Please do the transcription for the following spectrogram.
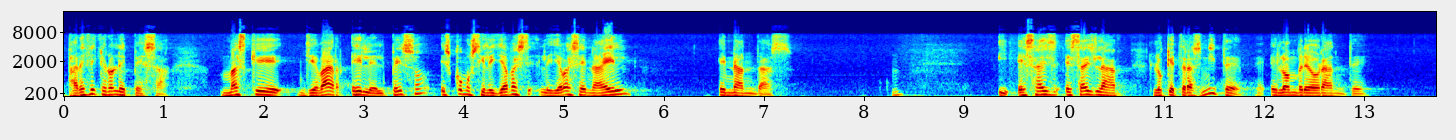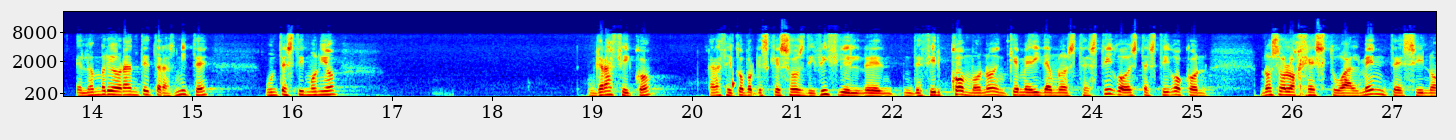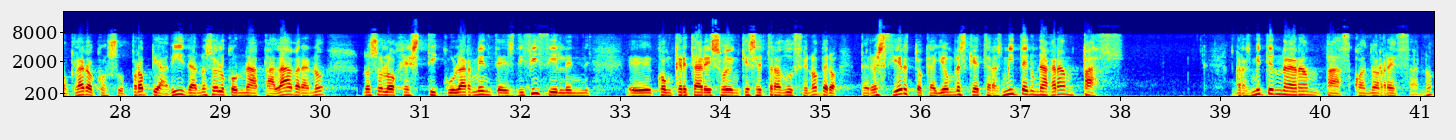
Parece que no le pesa más que llevar él el peso, es como si le, le llevasen a él en andas. ¿Mm? Y esa es, esa es la, lo que transmite el hombre orante. El hombre orante transmite un testimonio gráfico, gráfico porque es que eso es difícil decir cómo, ¿no? En qué medida uno es testigo, es testigo con, no solo gestualmente, sino, claro, con su propia vida, no solo con una palabra, no, no solo gesticularmente. Es difícil eh, concretar eso en qué se traduce, ¿no? Pero, pero es cierto que hay hombres que transmiten una gran paz. Transmiten una gran paz cuando rezan, ¿no?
